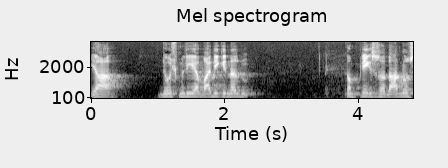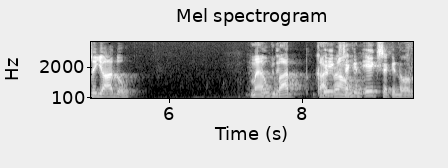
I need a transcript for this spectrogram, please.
या जोशमली आबादी की नज्म कंपनी के सौदागरों से याद हो। मैं आपकी बात काट एक रहा हूँ। सेकंड एक सेकंड और।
